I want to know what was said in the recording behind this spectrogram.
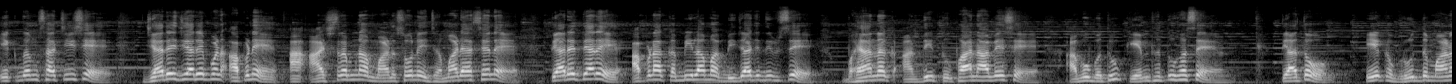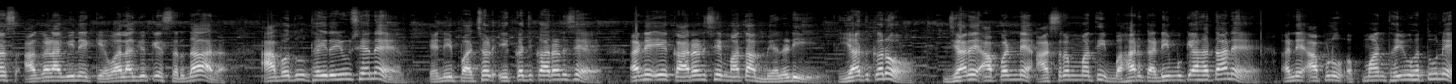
એકદમ સાચી છે. જ્યારે જ્યારે પણ આપણે આ આશ્રમના માણસોને જમાડ્યા છે ને, ત્યારે ત્યારે આપણા કબીલામાં બીજા જ દિવસે ભયાનક આંધી તુફાન આવે છે. આવું બધું કેમ થતું હશે? ત્યાં તો એક વૃદ્ધ માણસ આગળ આવીને કહેવા લાગ્યો કે, સરદાર, આ બધું થઈ રહ્યું છે ને? એની પાછળ એક જ કારણ છે. અને એ કારણ છે માતા મેલડી. યાદ કરો જ્યારે આપણને આશ્રમમાંથી બહાર કાઢી મૂક્યા હતા ને, અને આપણું અપમાન થયું હતું ને,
